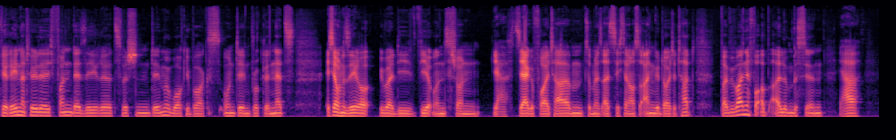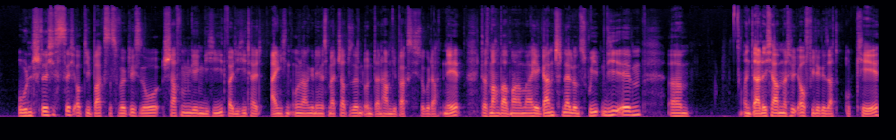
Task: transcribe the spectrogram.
wir reden natürlich von der Serie zwischen den Milwaukee Bucks und den Brooklyn Nets. Ist ja auch eine Serie, über die wir uns schon ja, sehr gefreut haben, zumindest als es sich dann auch so angedeutet hat, weil wir waren ja vorab alle ein bisschen, ja, unschlüssig, ob die Bucks es wirklich so schaffen gegen die Heat, weil die Heat halt eigentlich ein unangenehmes Matchup sind und dann haben die Bucks sich so gedacht, nee, das machen wir mal hier ganz schnell und sweepen die eben. Ähm, und dadurch haben natürlich auch viele gesagt, okay,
